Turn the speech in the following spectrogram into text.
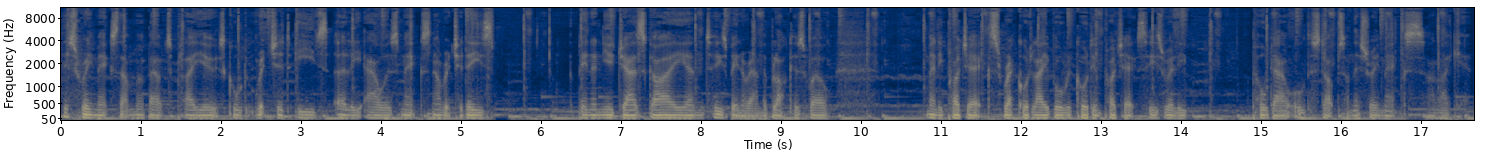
this remix that I'm about to play you. It's called Richard E's Early Hours Mix. Now, Richard E's been a new jazz guy, and he's been around the block as well. Many projects, record label, recording projects. He's really pulled out all the stops on this remix. I like it.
